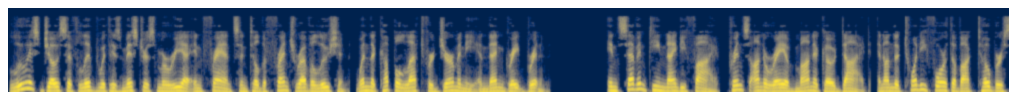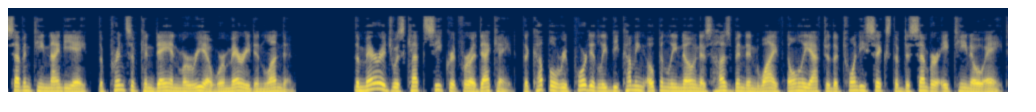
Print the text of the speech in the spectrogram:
Louis Joseph lived with his mistress Maria in France until the French Revolution, when the couple left for Germany and then Great Britain. In 1795, Prince Honoré of Monaco died, and on 24 October 1798, the Prince of Condé and Maria were married in London. The marriage was kept secret for a decade, the couple reportedly becoming openly known as husband and wife only after 26 December 1808.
